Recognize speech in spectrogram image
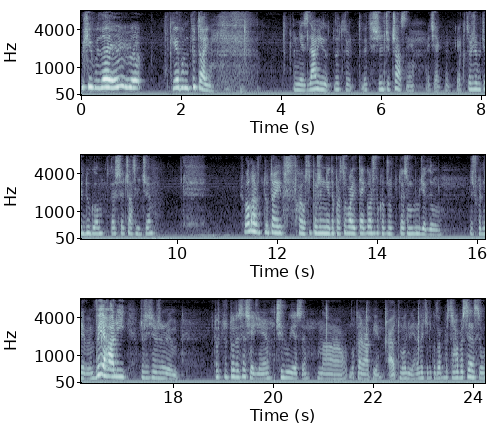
Mi się wydaje, że ja bym tutaj nie zlamił, no to, to, to się liczy czas, nie? Wiecie, jak, jak coś robicie długo, to też się czas liczy. Szkoda, że tutaj w Houseperze nie dopracowali tego, że tutaj są ludzie w domu. Że przykład, nie wiem, wyjechali, że się, że nie wiem, tu, tu, tutaj se siedzi, nie? Chilluje se na, na kanapie, a ja tu maluję. No wiecie, tylko tak bez, trochę bez sensu,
